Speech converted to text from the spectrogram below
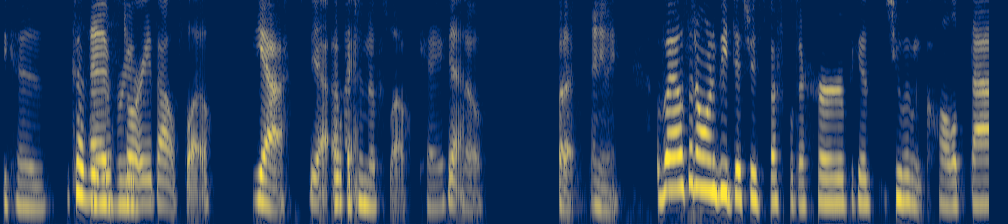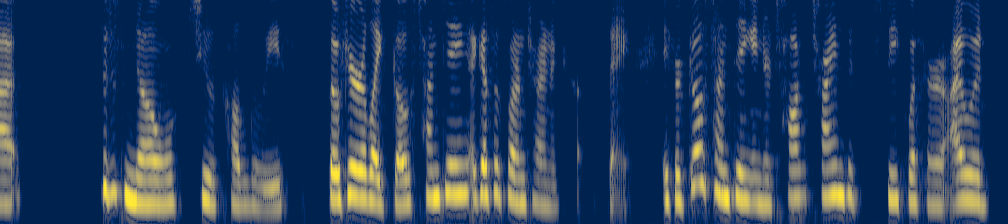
because because it's a story about Flo. yeah, Yeah. the Okay. Legend of Flo. Okay. Yeah. So but anyway. But I also don't want to be disrespectful to her because she wasn't called that. So just know she was called Louise. So if you're like ghost hunting, I guess that's what I'm trying to say. If you're ghost hunting and you're talk trying to speak with her, I would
